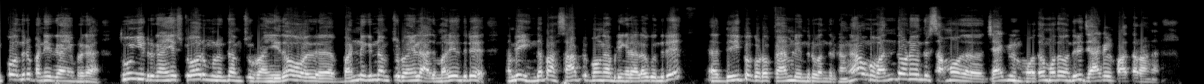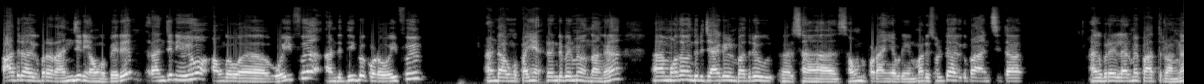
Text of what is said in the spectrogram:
இப்போ வந்துட்டு பண்ணிருக்காங்க பாருங்க. தூங்கிட்டு இருக்காங்க ஸ்டோர் ரூம்ல இருந்து அமுச்சு விடுவாங்க ஏதோ பண்ணுக்குன்னு அமுச்சு விடுவாங்க அது மாதிரி வந்துட்டு தம்பி இந்தப்பா சாப்பிட்டு போங்க அப்படிங்கிற அளவுக்கு வந்துட்டு தீபக்கோட ஃபேமிலி வந்துட்டு வந்திருக்காங்க. அவங்க வந்தோடனே வந்து சம ஜாக்லின் முத முத வந்துட்டு ஜாக்லின் பாத்துறாங்க. பாத்துட்டு அதுக்கப்புறம் ரஞ்சினி அவங்க பேரு. ரஞ்சினியும் அவங்க ஒய்ஃபு அண்ட் தீபக்கோட ஒய்ஃபு அண்ட் அவங்க பையன் ரெண்டு பேருமே வந்தாங்க. மொதல் வந்துட்டு ஜாக்லின் பார்த்துட்டு சவுண்ட் படாங்க அப்படிங்கிற மாதிரி சொல்லிட்டு அதுக்கப்புறம் அன்சிதா அதுக்கப்புறம் எல்லாருமே பாத்துறாங்க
